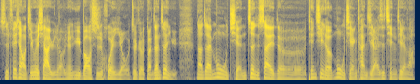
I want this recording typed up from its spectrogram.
是非常有机会下雨的，因为预报是会有这个短暂阵雨。那在目前正赛的天气呢，目前看起来是晴天啦，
